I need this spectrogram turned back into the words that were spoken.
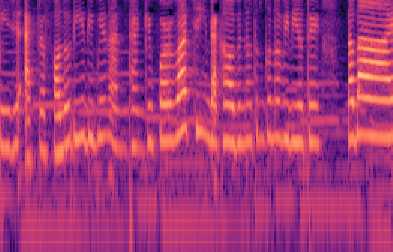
পেজে একটা ফলো দিয়ে দিবেন। And thank you for watching দেখা হবে নতুন কোনো ভিডিওতে বাই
